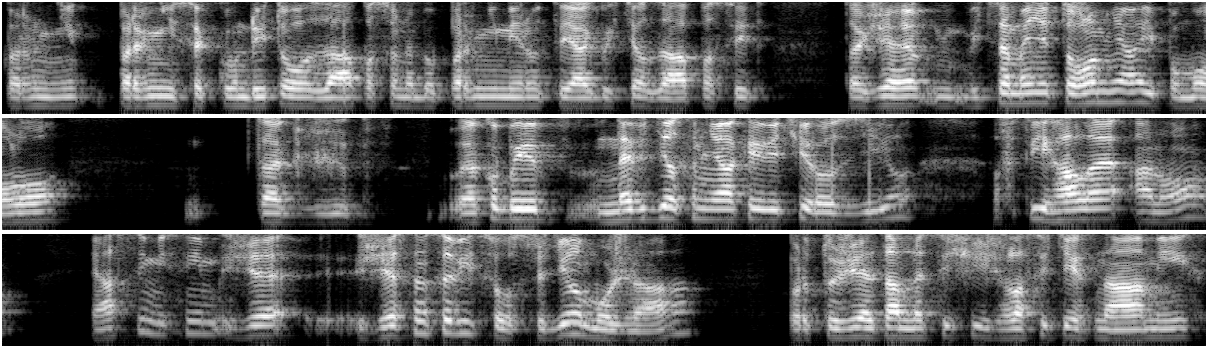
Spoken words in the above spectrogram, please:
první, první sekundy toho zápasu nebo první minuty, jak bych chtěl zápasit. Takže víceméně tohle mě i pomohlo. Takže jakoby neviděl jsem nějaký větší rozdíl. V té hale ano, já si myslím, že, že jsem se víc soustředil možná, protože tam neslyšíš hlasy těch známých,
